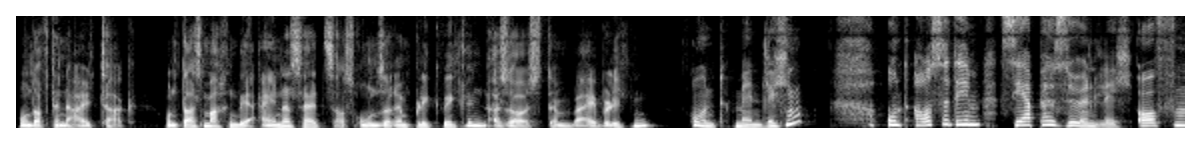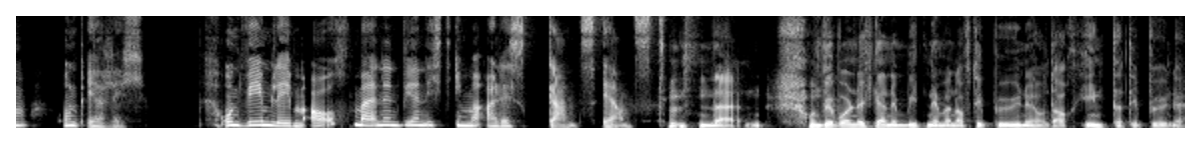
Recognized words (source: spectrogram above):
und auf den Alltag. Und das machen wir einerseits aus unseren Blickwinkeln, also aus dem weiblichen und männlichen, und außerdem sehr persönlich, offen und ehrlich. Und wie im Leben auch, meinen wir nicht immer alles ganz ernst. Nein. Und wir wollen euch gerne mitnehmen auf die Bühne und auch hinter die Bühne,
